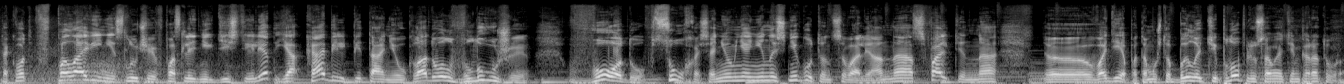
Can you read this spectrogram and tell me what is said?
Так вот, в половине случаев последних 10 лет я кабель питания укладывал в лужи, в воду, в сухость. Они у меня не на снегу танцевали, а на асфальте, на э, воде, потому что было тепло, плюсовая температура.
